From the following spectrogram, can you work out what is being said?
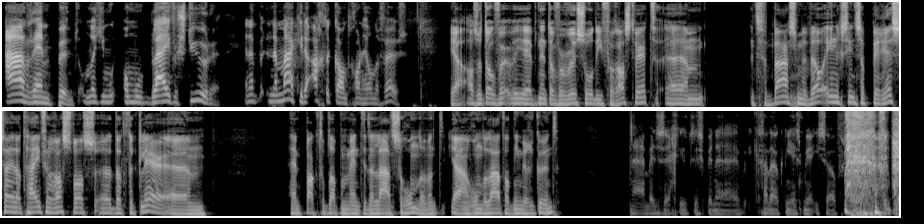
aanrempunt. Omdat je moet, om moet blijven sturen. En dan, dan maak je de achterkant gewoon heel nerveus. Ja, als het over, je hebt het net over Russell die verrast werd. Ehm, het verbaast me wel enigszins dat Perez zei dat hij verrast was eh, dat Leclerc ehm, hem pakt op dat moment in de laatste ronde. Want ja, een ronde later had niet meer gekund. Nee, maar is echt, het is binnen, ik ga daar ook niet eens meer iets over zeggen. ik vind, het-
